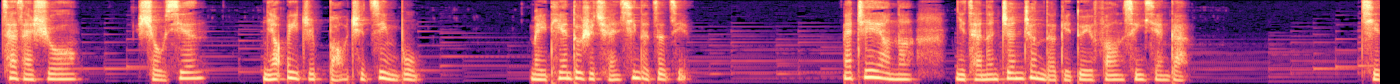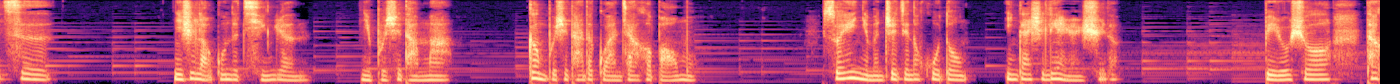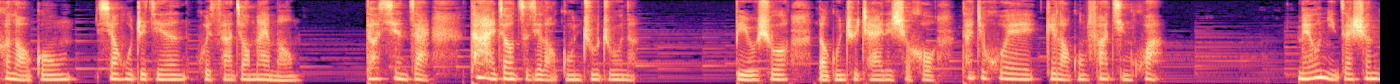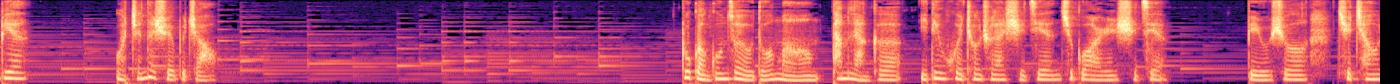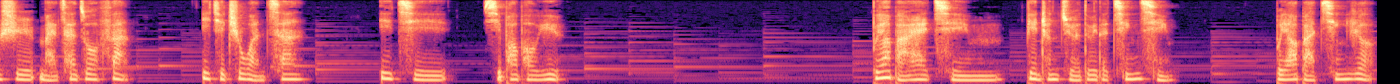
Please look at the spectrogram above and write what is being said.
菜菜说：“首先，你要一直保持进步。”每天都是全新的自己，那这样呢，你才能真正的给对方新鲜感。其次，你是老公的情人，你不是他妈，更不是他的管家和保姆，所以你们之间的互动应该是恋人式的。比如说，她和老公相互之间会撒娇卖萌，到现在她还叫自己老公“猪猪”呢。比如说，老公出差的时候，她就会给老公发情话：“没有你在身边，我真的睡不着。”不管工作有多忙，他们两个一定会抽出来时间去过二人世界。比如说，去超市买菜做饭，一起吃晚餐，一起洗泡泡浴。不要把爱情变成绝对的亲情，不要把亲热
